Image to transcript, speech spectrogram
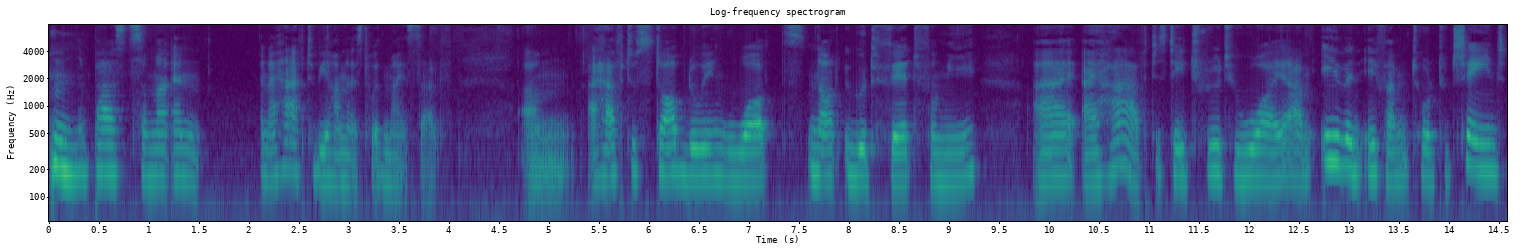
past summer, and and I have to be honest with myself. Um, I have to stop doing what's not a good fit for me. I I have to stay true to who I am, even if I'm told to change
